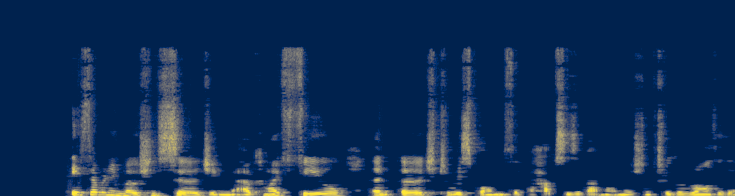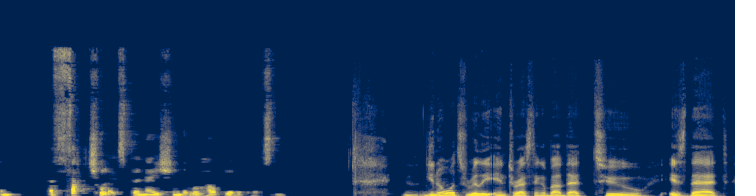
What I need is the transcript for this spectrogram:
is there an emotion surging now? Can I feel an urge to respond that perhaps is about my emotional trigger rather than a factual explanation that will help the other person? You know what's really interesting about that too is that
